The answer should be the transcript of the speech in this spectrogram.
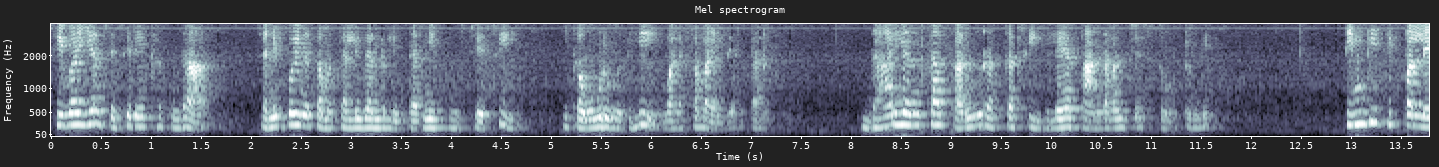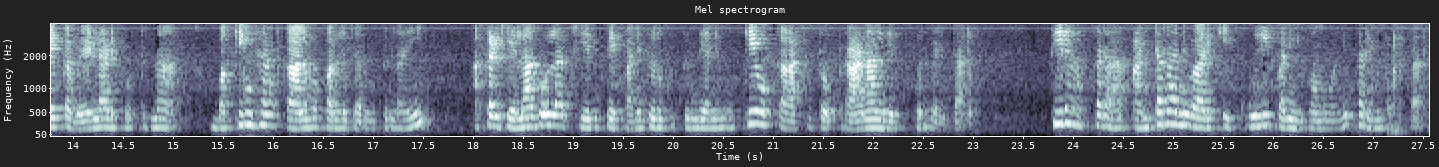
శివయ్య శశిరేఖ కూడా చనిపోయిన తమ తల్లిదండ్రులు ఇద్దరినీ పూర్తి చేసి ఇక ఊరు వదిలి వలస బయలుదేరుతారు. దారి అంతా కరువు రక్కసి విలయ తాండవం చేస్తూ ఉంటుంది. తిండి తిప్పలేక వేళ్ళాడిపోతున్న బకింగ్హామ్ కాలువ పనులు జరుగుతున్నాయి. అక్కడికి ఎలాగోలా చేరితే పని దొరుకుతుంది అని ఒకే ఒక్క ఆశతో ప్రాణాలు నిలుపుకొని వెళ్తారు. తీరా అక్కడ అంటరాని వారికి కూలీ పని ఇవ్వము అని తరిమిపడతారు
